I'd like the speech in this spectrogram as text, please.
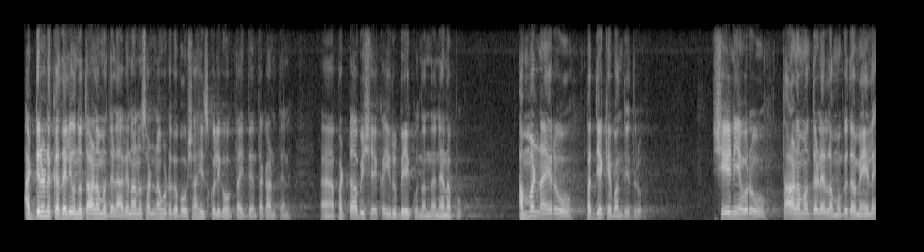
ಅಡ್ಡಿರಣಕದಲ್ಲಿ ಒಂದು ತಾಳಮದ್ದಳೆ. ಆಗ ನಾನು ಸಣ್ಣ ಹುಡುಗ, ಬಹುಶಃ ಹೈಸ್ಕೂಲಿಗೆ ಹೋಗ್ತಾ ಇದ್ದೆ ಅಂತ ಕಾಣ್ತೇನೆ. ಪಟ್ಟಾಭಿಷೇಕ ಇರಬೇಕು ನನ್ನ ನೆನಪು. ಅಮ್ಮಣ್ಣಯ್ಯರು ಪದ್ಯಕ್ಕೆ ಬಂದಿದ್ದರು ಶೇಣಿಯವರು ತಾಳಮದ್ದಳೆಲ್ಲ ಮುಗಿದ ಮೇಲೆ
